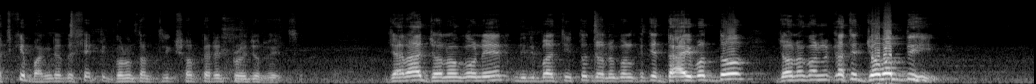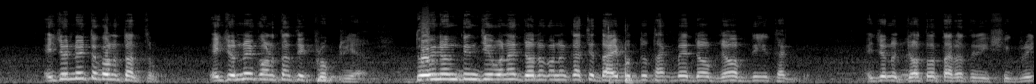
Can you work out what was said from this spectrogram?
আজকে বাংলাদেশে একটি গণতান্ত্রিক সরকারের প্রয়োজন হয়েছে। যারা জনগণের নির্বাচিত জনগণের কাছে দায়বদ্ধ, জনগণের কাছে জবাবদিহি, এই জন্যই তো গণতন্ত্র, এই জন্যই গণতান্ত্রিক প্রক্রিয়া। দৈনন্দিন জীবনে জনগণের কাছে দায়বদ্ধ থাকবে, জব- জবাবদিহি থাকবে। এই জন্য যত তাড়াতাড়ি শীঘ্রই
